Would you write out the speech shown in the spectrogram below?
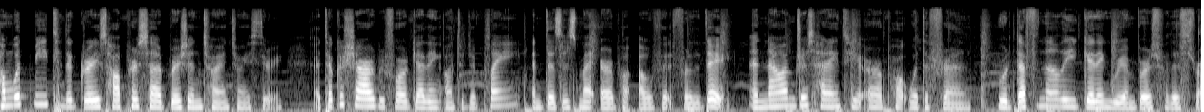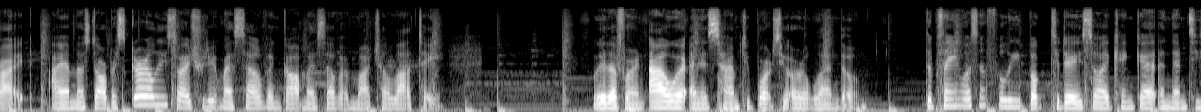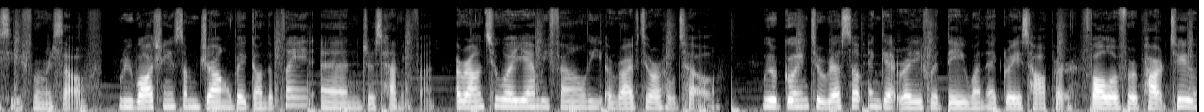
Come with me to the Grace Hopper Celebration 2023. I took a shower before getting onto the plane, and this is my airport outfit for the day. And now I'm just heading to the airport with a friend. We're definitely getting reimbursed for this ride. I am a Starbucks girly, so I treated myself and got myself a matcha latte. We Waited for an hour, and it's time to board to Orlando. The plane wasn't fully booked today, so I can get an empty seat for myself. Rewatching some John Wick on the plane and just having fun. Around 2 a.m., we finally arrived to our hotel. We were going to rest up and get ready for day one at Grace Hopper, follow for part two.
